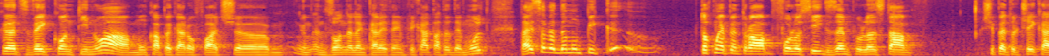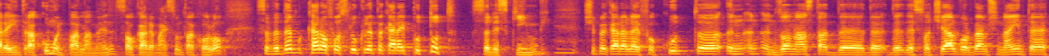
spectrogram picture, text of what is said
că îți vei continua munca pe care o faci uh, în, în zonele în care te-ai implicat atât de mult. Dar hai să vedem un pic, uh, tocmai pentru a folosi exemplul ăsta și pentru cei care intră acum în Parlament sau care mai sunt acolo, să vedem care au fost lucrurile pe care ai putut să le schimbi și pe care le-ai făcut uh, în, în, în zona asta de, de, de, de social. Vorbeam și înainte,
